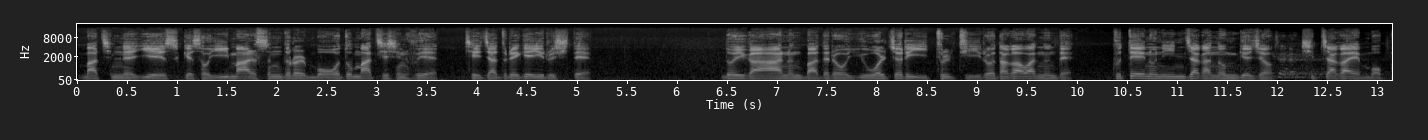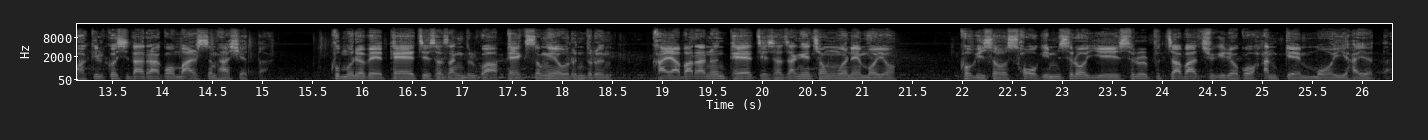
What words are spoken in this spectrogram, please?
마침내 예수께서 이 말씀들을 모두 마치신 후에 제자들에게 이르시되 너희가 아는 바대로 유월절이 이틀 뒤로 다가왔는데 그때에는 인자가 넘겨져 십자가에 못 박힐 것이다라고 말씀하셨다. 그 무렵에 대제사장들과 백성의 어른들은 가야바라는 대제사장의 정원에 모여 거기서 속임수로 예수를 붙잡아 죽이려고 함께 모의하였다.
